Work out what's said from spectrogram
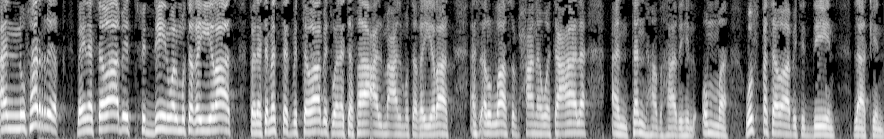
أن نفرق بين الثوابت في الدين والمتغيرات فنتمسك بالثوابت ونتفاعل مع المتغيرات. أسأل الله سبحانه وتعالى أن تنهض هذه الأمة وفق ثوابت الدين لكن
